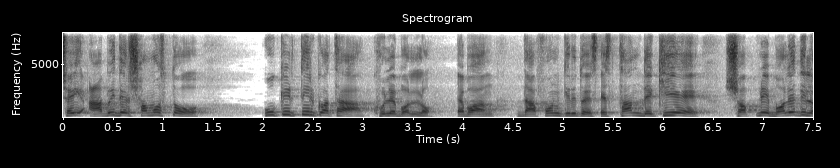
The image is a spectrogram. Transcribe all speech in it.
সেই আবিদের সমস্ত কুকীর্তির কথা খুলে বলল এবং দাফনকৃত স্থান দেখিয়ে স্বপ্নে বলে দিল,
